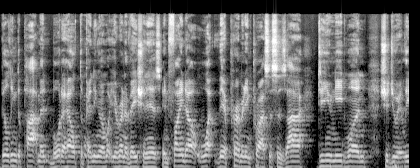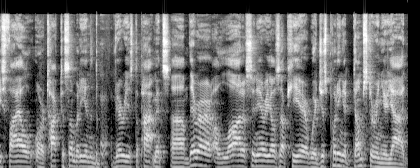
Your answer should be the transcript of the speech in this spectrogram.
building department, board of health, depending on what your renovation is, and find out what their permitting processes are Do you need one? Should you at least file or talk to somebody in the de- various departments? Um, there are a lot of scenarios up here where just putting a dumpster in your yard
